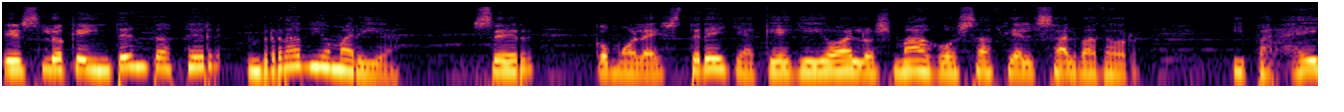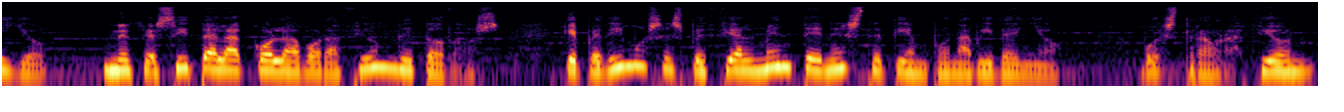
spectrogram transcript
Es lo que intenta hacer Radio María, ser como la estrella que guió a los magos hacia el Salvador, y para ello necesita la colaboración de todos, que pedimos especialmente en este tiempo navideño, vuestra oración,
